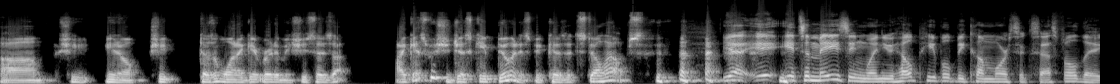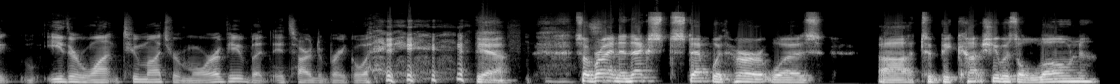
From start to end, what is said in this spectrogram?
Um, she, you know, she doesn't want to get rid of me. She says, I guess we should just keep doing this because it still helps. yeah, it, it's amazing when you help people become more successful. They either want too much or more of you, but it's hard to break away. yeah. So, Brian, so. the next step with her was uh, to become, she was a lone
